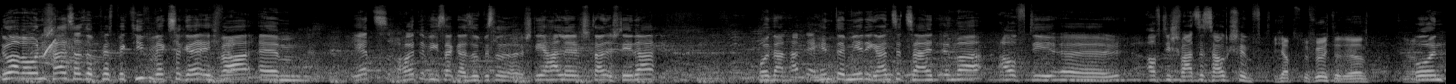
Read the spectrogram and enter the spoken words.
Du, aber ohne Scheiß, also Perspektivenwechsel, gell? Ich war ähm, jetzt, heute, wie gesagt, also ein bisschen Stehhalle, stehe da. Und dann hat er hinter mir die ganze Zeit immer auf die, äh, auf die schwarze Sau geschimpft. Ich habe es befürchtet, ja. Und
